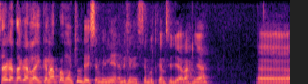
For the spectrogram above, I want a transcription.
Saya katakan lagi, kenapa muncul deism ini? Di sini disebutkan sejarahnya. Eh,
